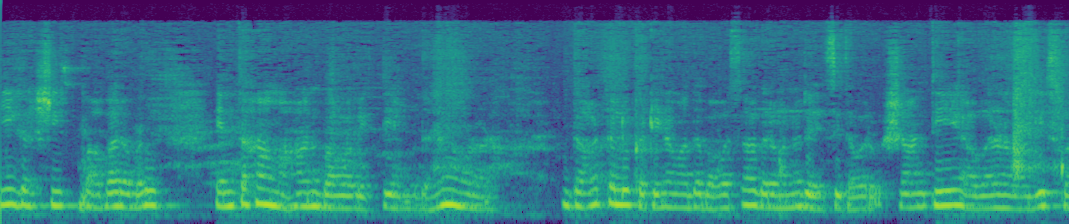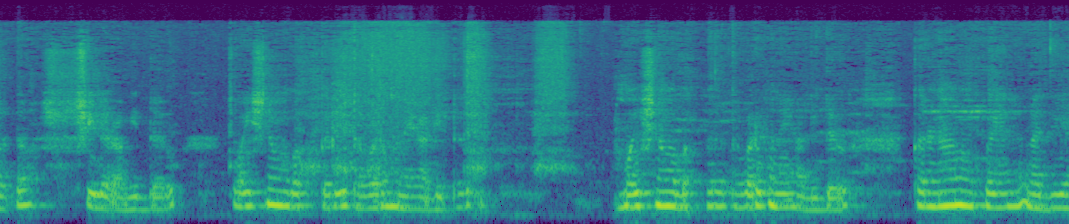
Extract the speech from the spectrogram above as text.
ಈಗ ಶ್ರೀ ಬಾಬಾರವರು ಎಂತಹ ಮಹಾನುಭಾವ ವ್ಯಕ್ತಿ ಎಂಬುದನ್ನು ನೋಡೋಣ. ದಾಟಲು ಕಠಿಣವಾದ ಭವಸಾಗರವನ್ನು ಜಯಿಸಿದವರು ಶಾಂತಿಯೇ ಆವರಣವಾಗಿ ಸ್ವತಃ ಶೀಲರಾಗಿದ್ದರು. ವೈಷ್ಣವ ಭಕ್ತರು ತವರು ಮನೆಯಾಗಿದ್ದರು. ವೈಷ್ಣವ ಭಕ್ತರು ತವರು ಮನೆಯಾಗಿದ್ದರು. ಕರ್ಣಾನೂಪ ನದಿಯ,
